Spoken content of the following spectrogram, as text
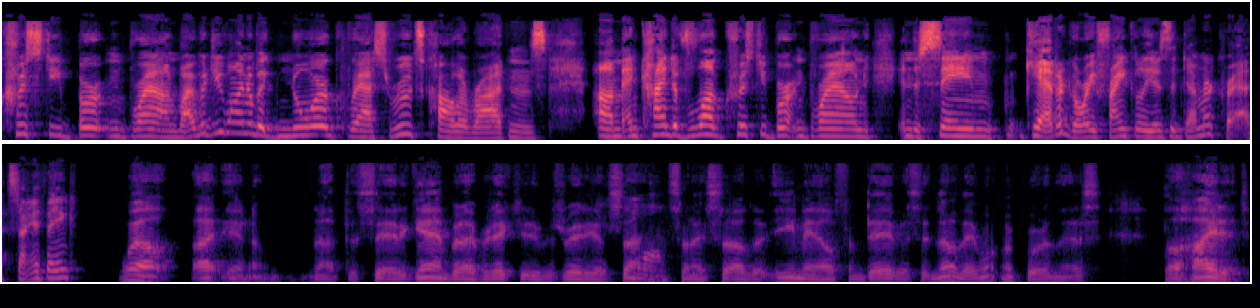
Kristi Burton Brown? Why would you want to ignore grassroots Coloradans um, and kind of lump Kristi Burton Brown in the same category, frankly, as the Democrats? Don't you think? Well, I, you know, not to say it again, but I predicted it was radio silence when I saw the email from Davis. Said no, they won't report on this; they'll hide it.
